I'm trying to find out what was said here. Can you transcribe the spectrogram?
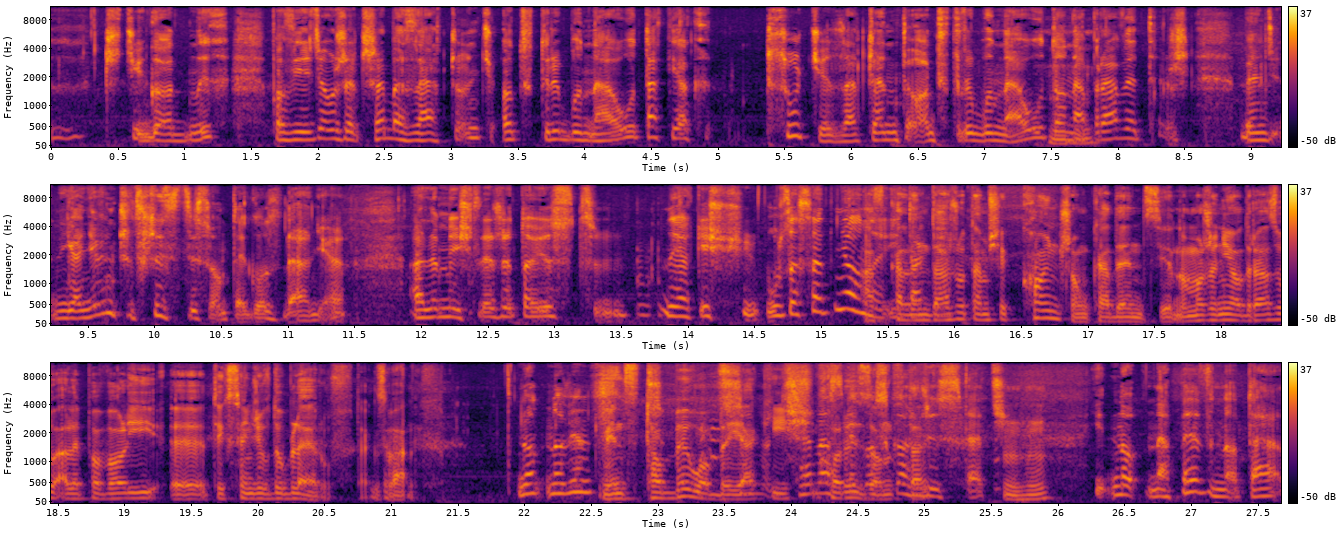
y, czcigodnych powiedział, że trzeba zacząć od Trybunału, tak jak psucie zaczęto od Trybunału, to naprawę też będzie. Ja nie wiem, czy wszyscy są tego zdania, ale myślę, że to jest y, jakieś uzasadnione. A w i takie- kalendarzu tam się kończą kadencje. No może nie od razu, ale powoli y, tych sędziów dublerów tak zwanych. No, no więc, Więc to byłoby trzeba, jakiś trzeba horyzont. z tego tak? skorzystać. Mhm. No, na pewno ta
